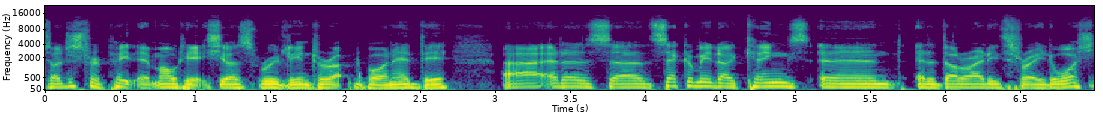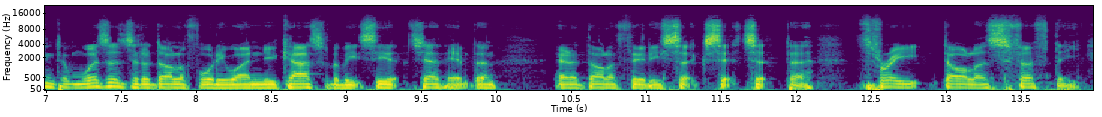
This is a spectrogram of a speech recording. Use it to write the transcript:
So I'll just repeat that multi. Actually, I was rudely interrupted by an ad there. Uh, it is uh, Sacramento Kings and at $1.83. The Washington Wizards at $1.41. Newcastle to beat Southampton at $1.36. It's at uh, $3.50.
